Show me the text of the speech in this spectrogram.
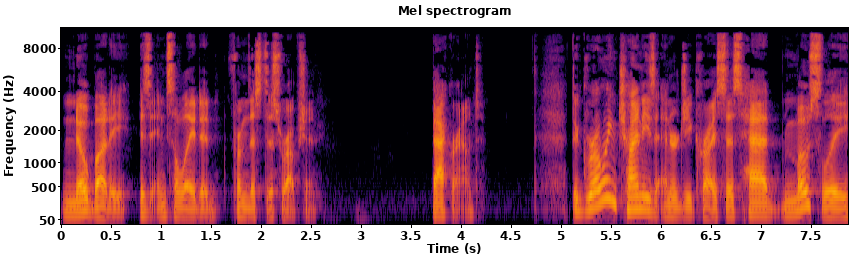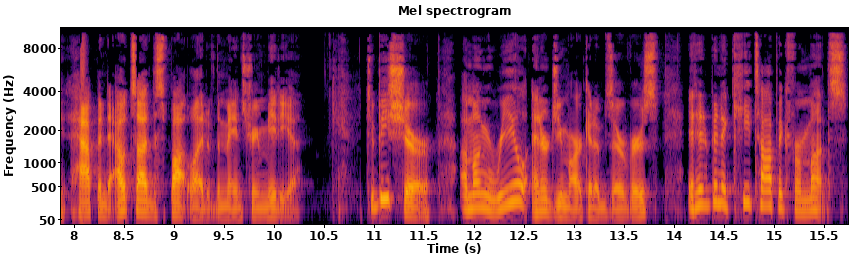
nobody is insulated from this disruption. Background The growing Chinese energy crisis had mostly happened outside the spotlight of the mainstream media. To be sure, among real energy market observers, it had been a key topic for months,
